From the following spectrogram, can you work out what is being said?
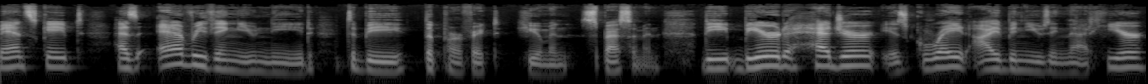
Manscaped has everything you need to be the perfect human specimen. The Beard Hedger is great. I've been using that here.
